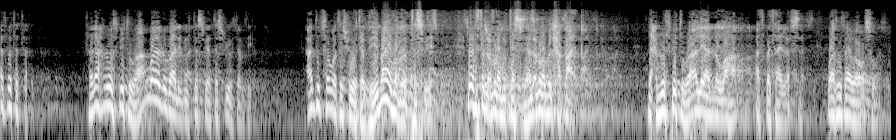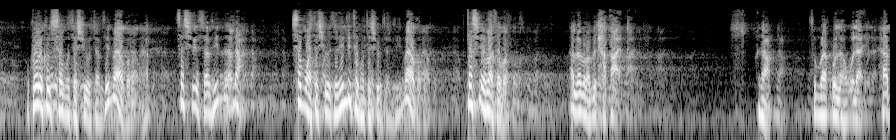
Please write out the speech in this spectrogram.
أثبتتها. فنحن نثبتها ولا نبالي بالتسمية تشبيه وتمثيل. أنتم تسمون تشبيه وتمثيل ما يضر التسمية ليست العبرة بالتسمية العبرة بالحقائق. نحن نثبتها لأن الله أثبتها لنفسه وأثبتها لرسوله وكونكم تسمون تشبيه وتمثيل ما يضر. تشبيه وتمثيل نعم. سموها تشبيه وتمثيل لتكون تشبيه وتمثيل ما يضر. التسمية ما تضر. العبرة بالحقائق. نعم. ثم يقول لهم أولئك هب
